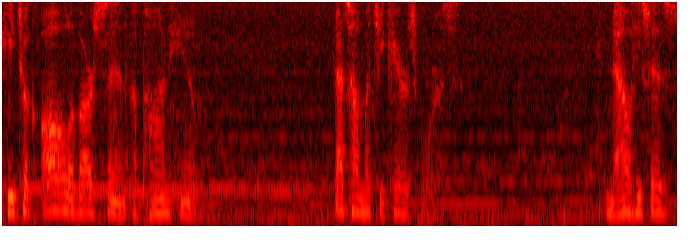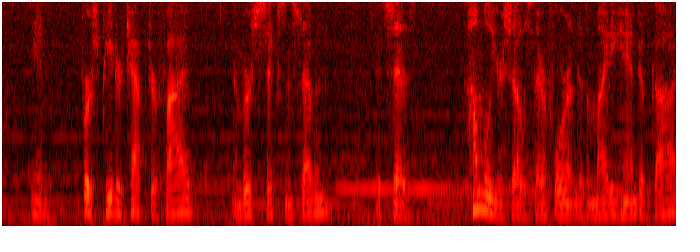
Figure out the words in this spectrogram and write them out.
He took all of our sin upon him. That's how much he cares for us. Now he says in 1 Peter chapter 5 and verse 6 and 7, it says, Humble yourselves therefore under the mighty hand of God,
